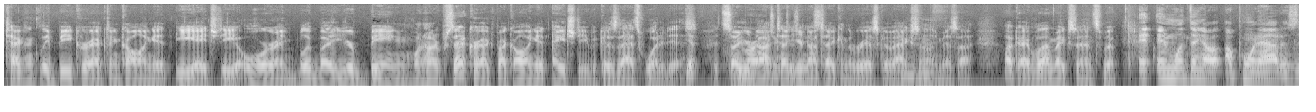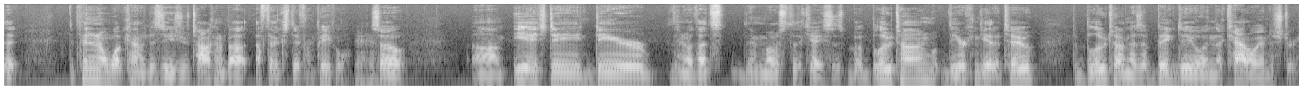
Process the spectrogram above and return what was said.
technically be correct in calling it EHD, or in blue, but you're being 100% correct by calling it HD because that's what it is. Yep, it's so you're not ta- you're not. Mm-hmm. taking the risk of accidentally miss. Okay, well that makes sense, but And, and one thing I'll, I'll point out is that depending on what kind of disease you're talking about, affects different people. So, um, EHD, deer, you know, that's in most of the cases. But blue tongue, deer can get it too. The blue tongue is a big deal in the cattle industry.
